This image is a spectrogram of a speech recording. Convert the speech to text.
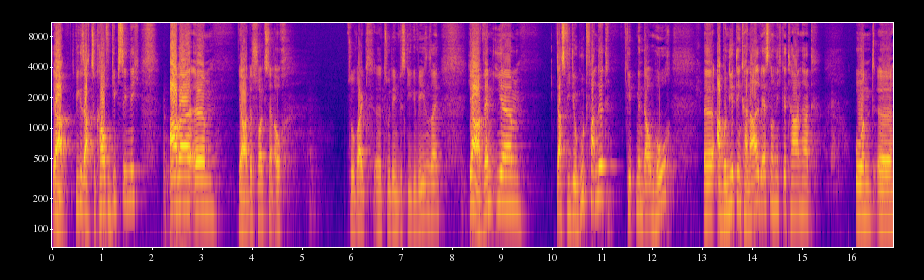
Ja, wie gesagt, zu kaufen gibt's den nicht. Aber ähm, ja, das soll es dann auch soweit äh, zu dem Whisky gewesen sein. Ja, wenn ihr das Video gut fandet, gebt mir einen Daumen hoch. Äh, abonniert den Kanal, wer es noch nicht getan hat. Und äh,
